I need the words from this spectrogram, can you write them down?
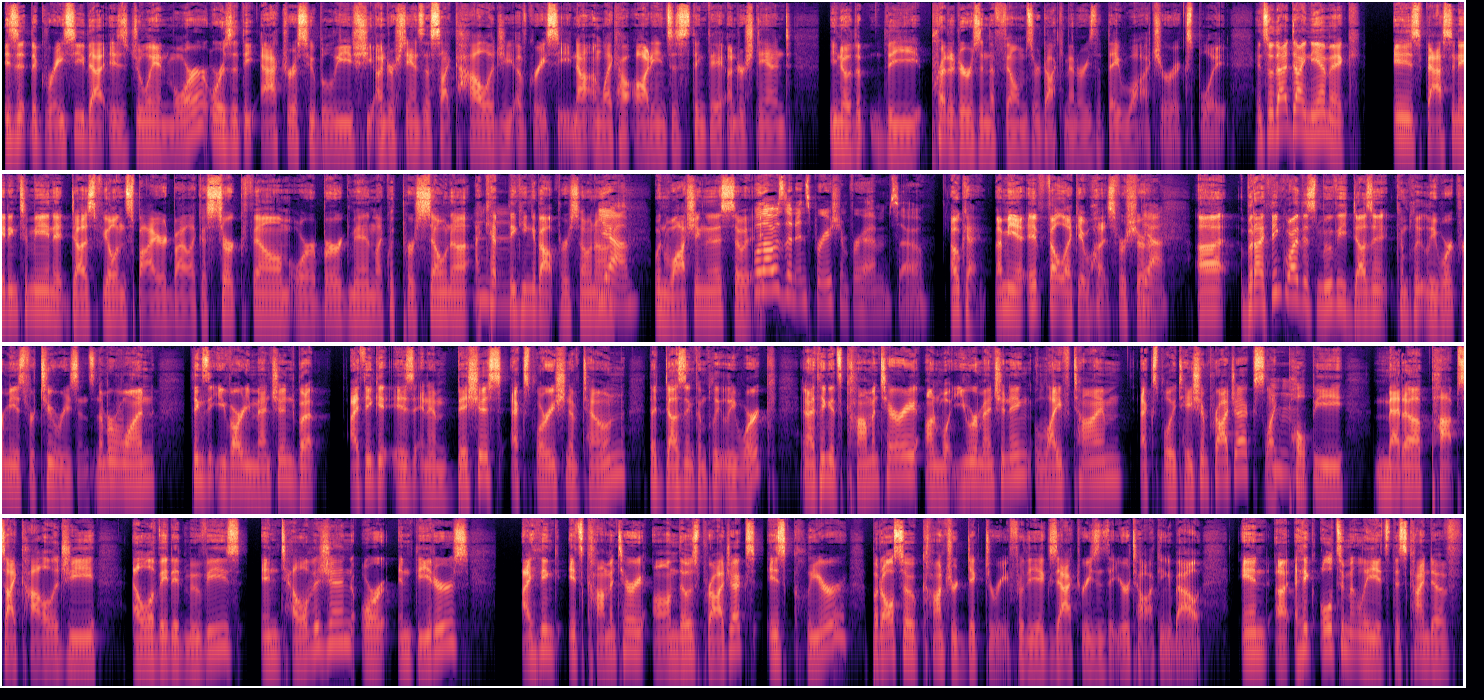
Is it the Gracie that is Julianne Moore, or is it the actress who believes she understands the psychology of Gracie? Not unlike how audiences think they understand, you know, the the predators in the films or documentaries that they watch or exploit. And so that dynamic is fascinating to me and it does feel inspired by like a Sirk film or Bergman, like with Persona. I kept thinking about Persona Mm-hmm. Yeah. when watching this. So Well, it- that was an inspiration for him. So Okay. I mean, it felt like it was for sure. Yeah. Uh, but I think why this movie doesn't completely work for me is for two reasons. Number one, things that you've already mentioned, but I think it is an ambitious exploration of tone that doesn't completely work. And I think it's commentary on what you were mentioning lifetime exploitation projects like pulpy meta pop psychology elevated movies in television or in theaters I think its commentary on those projects is clear, but also contradictory for the exact reasons that you're talking about. And uh, I think ultimately it's this kind of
